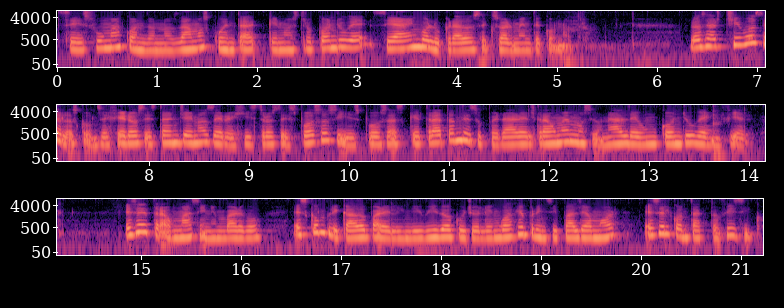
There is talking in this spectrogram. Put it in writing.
se esfuma cuando nos damos cuenta que nuestro cónyuge se ha involucrado sexualmente con otro. Los archivos de los consejeros están llenos de registros de esposos y esposas que tratan de superar el trauma emocional de un cónyuge infiel. Ese trauma, sin embargo, es complicado para el individuo cuyo lenguaje principal de amor es el contacto físico.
